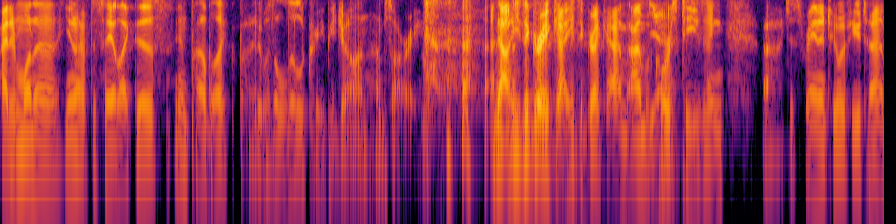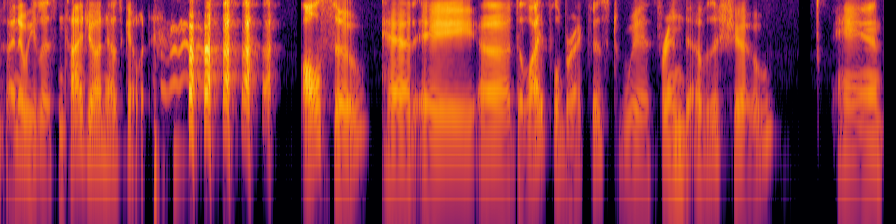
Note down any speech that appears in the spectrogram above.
I didn't want to, you know, have to say it like this in public, but it was a little creepy, John. I'm sorry. no, he's a great guy. He's a great guy. I'm, I'm of Yeah. course teasing. Uh, just ran into him a few times. I know he listens. Hi, John. How's it going? also had a uh, delightful breakfast with friend of the show and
